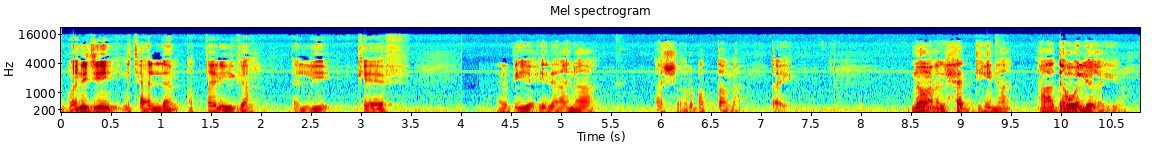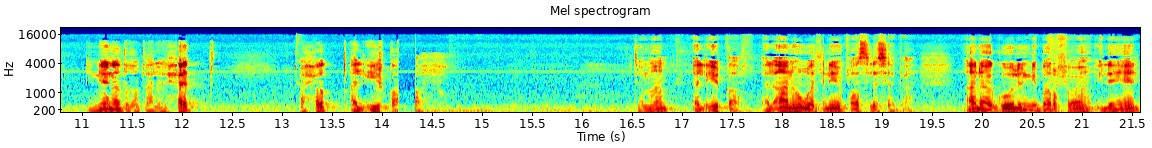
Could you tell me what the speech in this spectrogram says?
نبغى نجي نتعلم الطريقة اللي كيف أبيع إذا أنا أشعر بالطمع طيب. نوع الحد هنا هذا هو اللي يغيره. إني أنا أضغط على الحد أحط الإيقاف. تمام؟ الإيقاف. الآن هو 2.7 أنا أقول إني برفعه إلين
